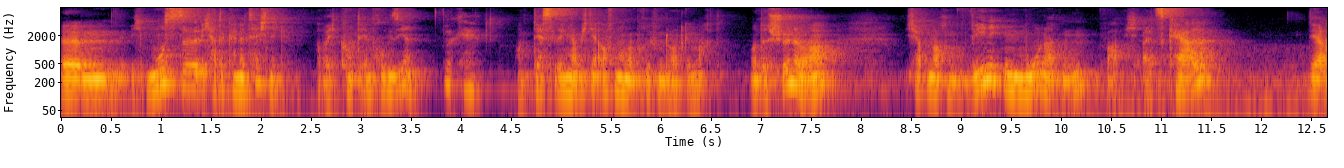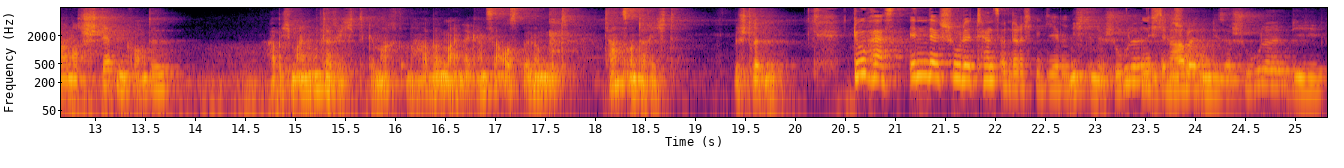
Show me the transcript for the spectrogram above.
ähm, ich musste, ich hatte keine Technik, aber ich konnte improvisieren. Okay. Und deswegen habe ich die Aufnahmeprüfung dort gemacht. Und das Schöne war, ich habe nach wenigen Monaten, war ich als Kerl, der auch noch steppen konnte, habe ich meinen Unterricht gemacht und habe meine ganze Ausbildung mit Tanzunterricht bestritten. Du hast in der Schule Tanzunterricht gegeben? Nicht in der Schule. Nicht ich in der habe Schule. in dieser Schule die,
